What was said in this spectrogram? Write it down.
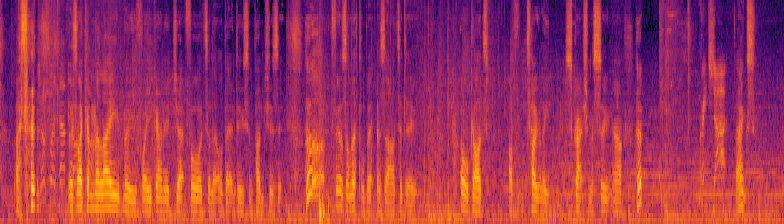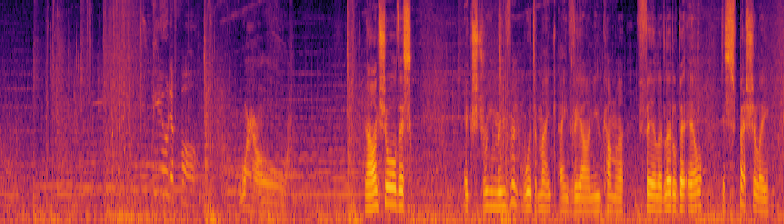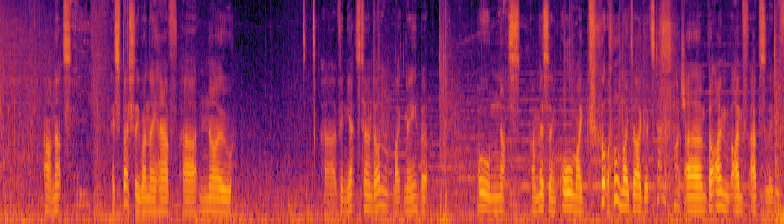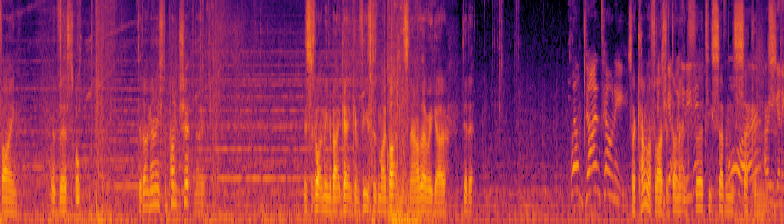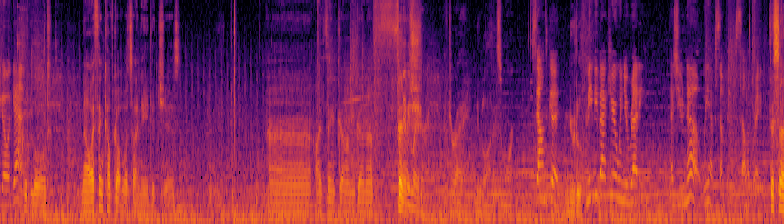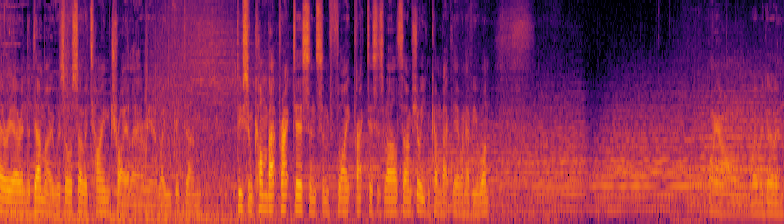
that's, Just like Happy there's like a melee move where you kind of jet forwards a little bit and do some punches. It feels a little bit bizarre to do. Oh god, I've totally scratched my suit now. Hup, Great shot. thanks. Beautiful. Wow. Now I'm sure this extreme movement would make a VR newcomer feel a little bit ill, especially. Oh, nuts. Especially when they have uh, no uh, vignettes turned on, like me, but. Oh, nuts. I'm missing all my all my targets. Time to punch it. Um, but I'm I'm absolutely fine with this. Oh, did I manage to punch it? No. This is what I mean about getting confused with my buttons now. There we go. Did it. Well done, Tony. So camouflage Did you has done what it in needed? 37 or seconds. are you gonna go again? Good lord. No, I think I've got what I needed. Cheers. Uh, I think I'm gonna finish. Maybe later, after I noodle on it some more. Sounds good. Noodle. Meet me back here when you're ready. As you know, we have something to celebrate. This area in the demo was also a time trial area where you could um, do some combat practice and some flight practice as well. So I'm sure you can come back there whenever you want. Where are we going?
